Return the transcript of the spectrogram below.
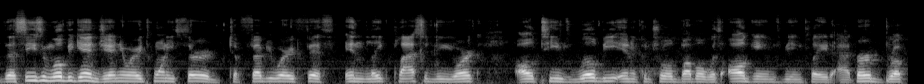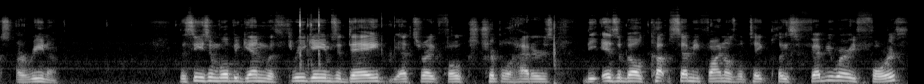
The season will begin January 23rd to February 5th in Lake Placid, New York. All teams will be in a controlled bubble with all games being played at Herb Brooks Arena. The season will begin with three games a day. That's right, folks, triple headers. The Isobel Cup semifinals will take place February 4th,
